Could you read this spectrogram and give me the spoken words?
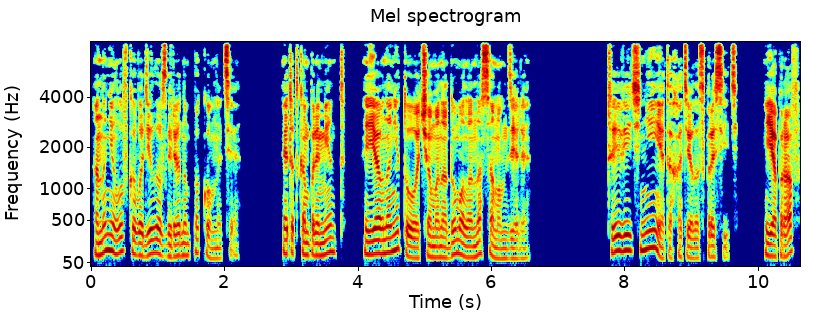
Она неловко водила взглядом по комнате. Этот комплимент явно не то, о чем она думала на самом деле. «Ты ведь не это хотела спросить. Я прав?»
